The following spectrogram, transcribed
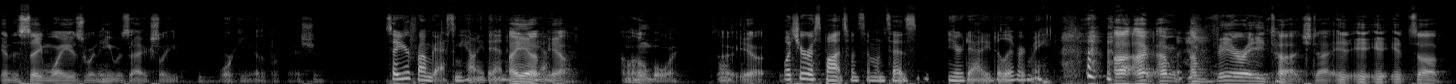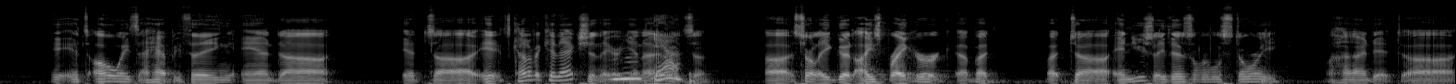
in the same way as when he was actually working in the profession. So you're from Gaston County then? I am, yeah. I'm a homeboy. So yeah, What's your response when someone says your daddy delivered me? I, I, I'm I'm very touched. I, it, it, it's uh, it- it's always a happy thing, and uh, it's uh, it's kind of a connection there. You know, yeah. it's a, uh, certainly a good icebreaker, uh, but but uh, and usually there's a little story behind it, uh,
